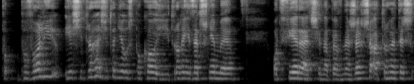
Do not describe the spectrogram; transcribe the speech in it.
po, powoli, jeśli trochę się to nie uspokoi, trochę nie zaczniemy otwierać się na pewne rzeczy, a trochę też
